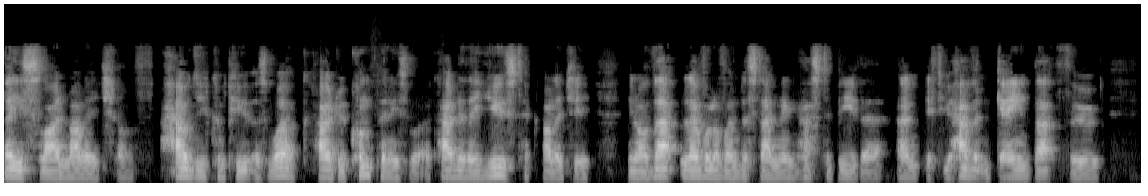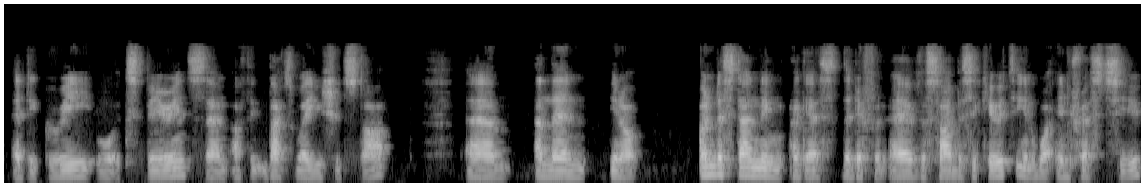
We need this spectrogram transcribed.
baseline knowledge of how do computers work? How do companies work? How do they use technology? You know, that level of understanding has to be there. And if you haven't gained that through a degree or experience, then I think that's where you should start. Um, and then, you know, understanding, I guess, the different areas of cybersecurity and what interests you.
